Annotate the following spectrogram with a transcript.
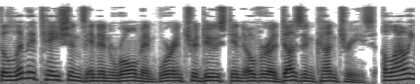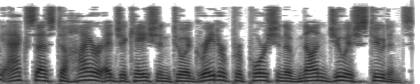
The limitations in enrollment were introduced in over a dozen countries, allowing access to higher education to a greater proportion of non-Jewish students.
